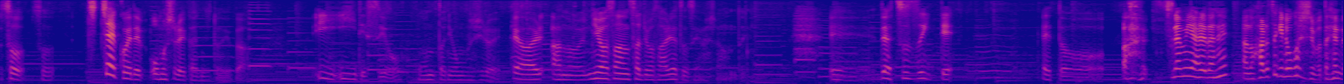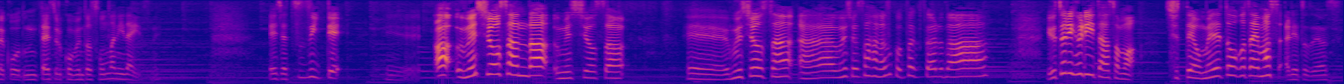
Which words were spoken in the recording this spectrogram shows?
そうそうちっちゃい声で面白い感じというかいいいいですよ。本当に面白い。いやあの庭さん佐島さんありがとうございました。本当に、えー、では続いてえっとあ ちなみにあれだね。あの春先残してしまった変な行動に対するコメントはそんなにないですね。え、じゃあ続いて、えー、あ梅塩さんだ。梅塩さん。えー、梅塩さんあ梅塩さん話すことたくさんあるなゆとりフリーター様。出店おめでとうございます。ありがとうございます。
